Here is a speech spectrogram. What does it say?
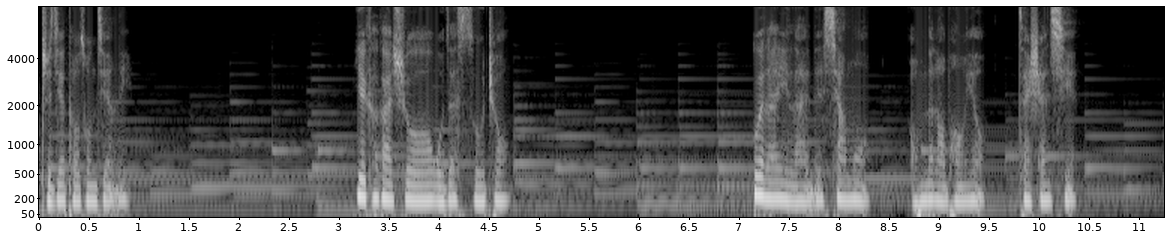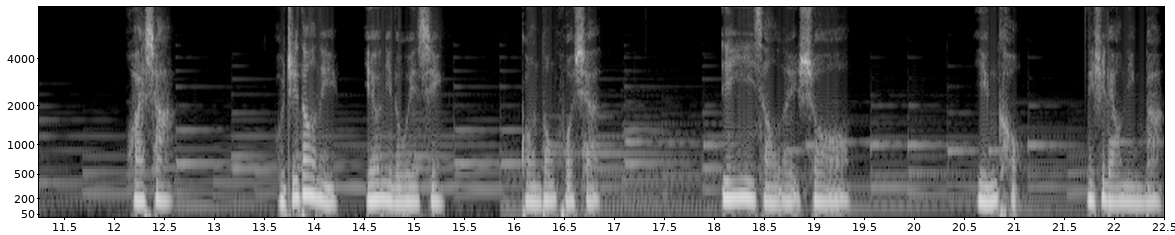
直接投送简历。叶卡卡说：“我在苏州。未来以来的夏末，我们的老朋友在山西。华沙，我知道你也有你的微信。广东佛山。音译小雷说：营口，你是辽宁吧？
